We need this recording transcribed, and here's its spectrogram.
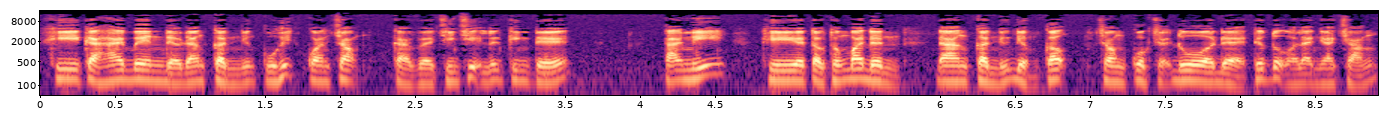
khi cả hai bên đều đang cần những cú hích quan trọng cả về chính trị lẫn kinh tế. Tại Mỹ thì Tổng thống Biden đang cần những điểm cộng trong cuộc chạy đua để tiếp tục ở lại Nhà Trắng.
